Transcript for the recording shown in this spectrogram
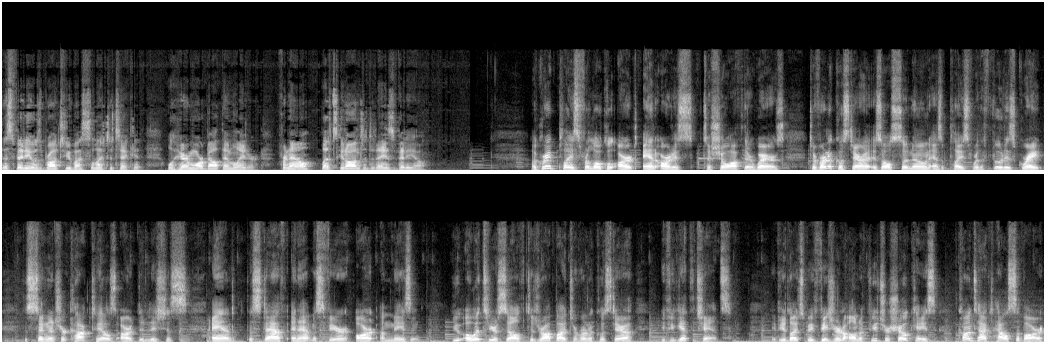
This video is brought to you by Select a Ticket. We'll hear more about them later. For now, let's get on to today's video. A great place for local art and artists to show off their wares, Taverna Costera is also known as a place where the food is great, the signature cocktails are delicious, and the staff and atmosphere are amazing. You owe it to yourself to drop by Taverna Costera if you get the chance. If you'd like to be featured on a future showcase, contact Hal Savar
